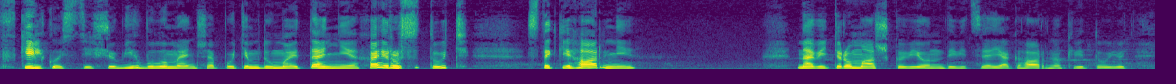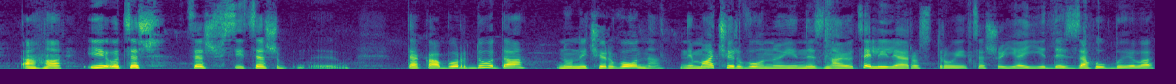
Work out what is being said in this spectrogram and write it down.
в кількості, щоб їх було менше. А потім думаю, та ні, хай ростуть. З такі гарні. Навіть ромашкові, он, дивіться, як гарно квітують. Ага, і оце ж, це ж всі, це ж е, така бордо, да? ну не червона, нема червоної, не знаю. Це Ліля розстроїться, що я її десь загубила,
